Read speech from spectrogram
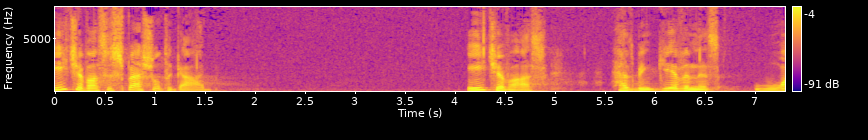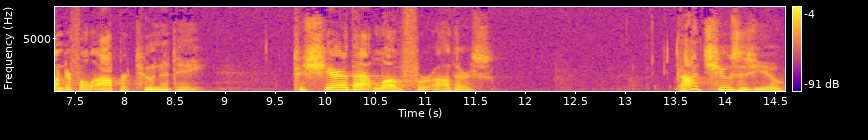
Each of us is special to God. Each of us has been given this wonderful opportunity to share that love for others. God chooses you,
